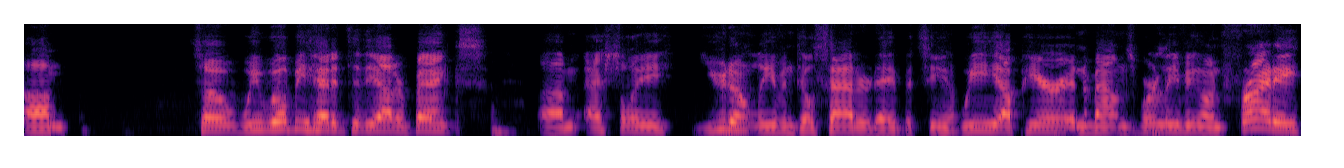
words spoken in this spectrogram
Um, so we will be headed to the Outer Banks. Um, actually, you don't leave until Saturday, but see, Yep. we up here in the mountains, we're leaving on Friday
